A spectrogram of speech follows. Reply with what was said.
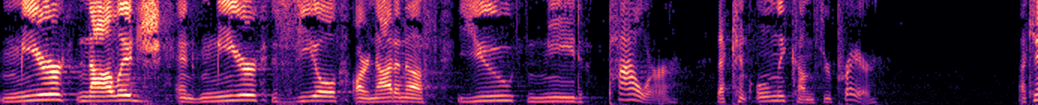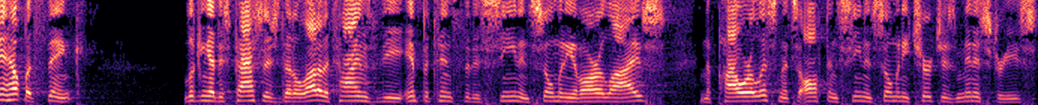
Mere knowledge and mere zeal are not enough. You need power that can only come through prayer. I can't help but think looking at this passage that a lot of the times the impotence that is seen in so many of our lives and the powerless and that's often seen in so many churches' ministries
